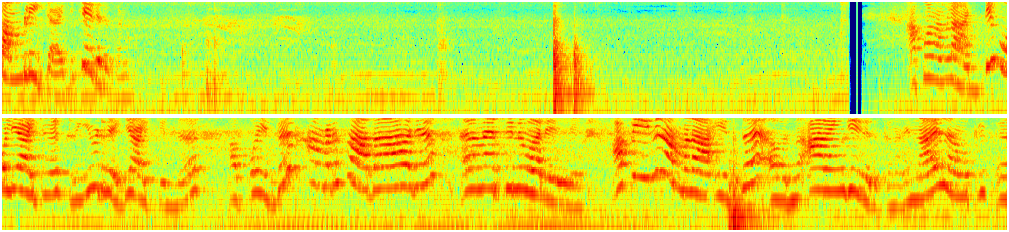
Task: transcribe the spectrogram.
കംപ്ലീറ്റ് ആയിട്ട് ചെയ്തെടുക്കണം. അപ്പോൾ നമ്മൾ അടിപൊളിയായിട്ടുള്ള ട്രീ ഇവിടെ റെഡി ആയിട്ടുണ്ട്. അപ്പോൾ ഇത് നമ്മുടെ സാധാരണ മരത്തിന് പോലെയല്ലേ അപ്പോൾ ഇനി നമ്മൾ ആ ഇത് ഒന്ന് അറേഞ്ച് ചെയ്തെടുക്കണം എന്നാലും നമുക്ക് ആ,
